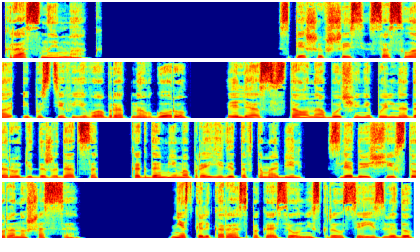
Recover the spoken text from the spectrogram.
Красный маг. Спешившись со сла и пустив его обратно в гору, Элиас встал на обочине пыльной дороги дожидаться, когда мимо проедет автомобиль, следующий в сторону шоссе. Несколько раз, пока осел не скрылся из виду,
